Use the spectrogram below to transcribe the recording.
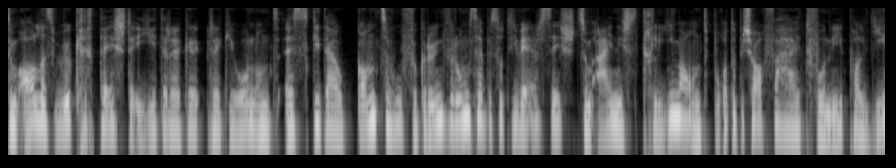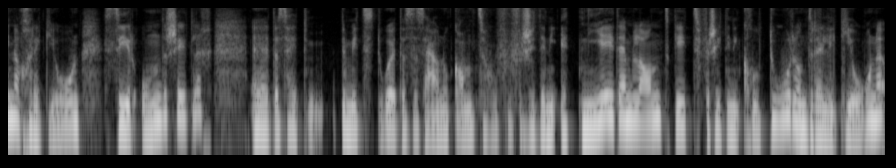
um alles wirklich testen in jeder Re Region. Und es gibt auch ganze Haufen Gründe, warum es eben so divers ist. Zum einen ist das Klima und die Bodenbeschaffenheit von Nepal je nach Region sehr unterschiedlich. Äh, das hat damit zu tun, dass es auch noch ganze Haufen verschiedene Ethnien in dem Land gibt, verschiedene Kulturen und Religionen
